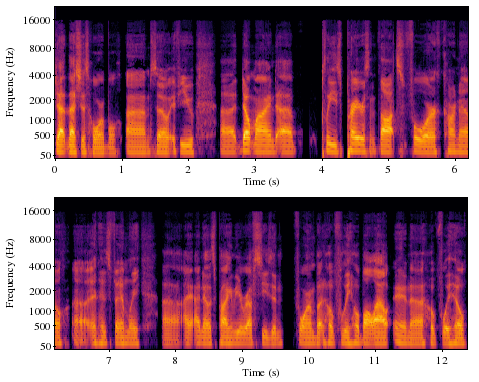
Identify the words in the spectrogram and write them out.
that's just horrible. Um, so if you uh, don't mind. Please, prayers and thoughts for Carnell uh, and his family. Uh, I, I know it's probably gonna be a rough season for him, but hopefully he'll ball out and uh, hopefully he'll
